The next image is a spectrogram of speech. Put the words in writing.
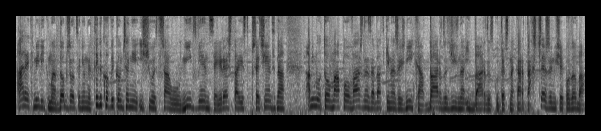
Arek Milik ma dobrze ocenione tylko wykończenie i siłę strzału, nic więcej, reszta jest przeciętna, a mimo to ma poważne zadatki na rzeźnika. Bardzo dziwna i bardzo skuteczna karta, szczerze mi się podoba.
